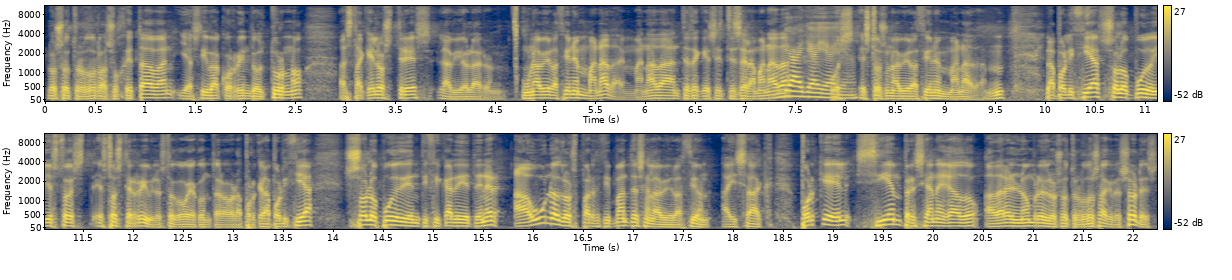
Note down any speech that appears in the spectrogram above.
los otros dos la sujetaban y así iba corriendo el turno hasta que los tres la violaron. Una violación en manada, en manada antes de que existiese la manada. pues esto es una violación en manada. La policía solo pudo, y esto es, esto es terrible, esto que voy a contar ahora, porque la policía solo pudo identificar y detener a uno de los participantes en la violación, a Isaac, porque él siempre se ha negado a dar el nombre de los otros dos agresores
